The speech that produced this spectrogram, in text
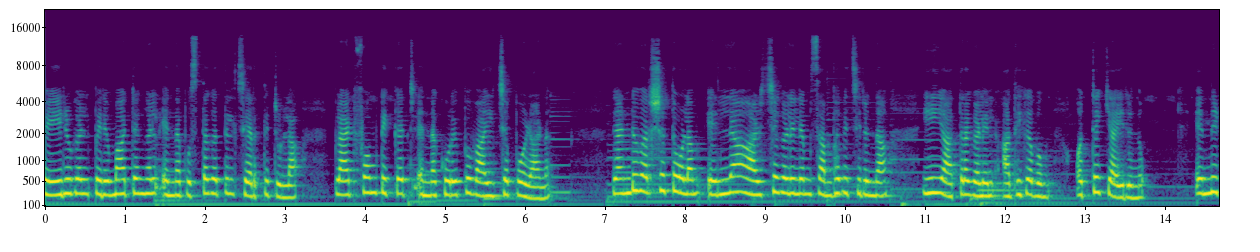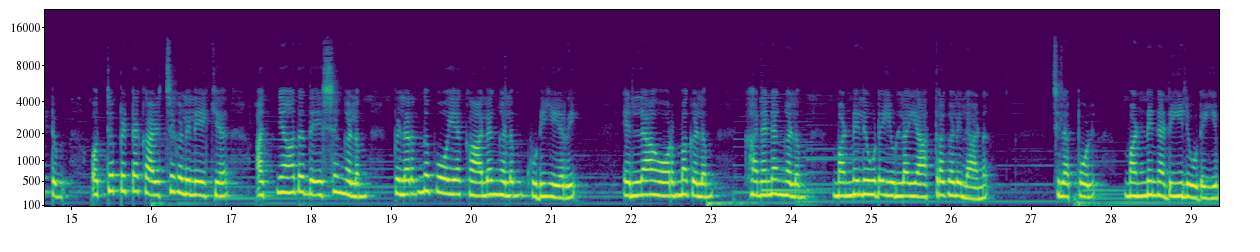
പേരുകൾ പെരുമാറ്റങ്ങൾ എന്ന പുസ്തകത്തിൽ ചേർത്തിട്ടുള്ള പ്ലാറ്റ്ഫോം ടിക്കറ്റ് എന്ന കുറിപ്പ് വായിച്ചപ്പോഴാണ്. രണ്ടു വർഷത്തോളം എല്ലാ ആഴ്ചകളിലും സംഭവിച്ചിരുന്ന ഈ യാത്രകളിൽ അധികവും ഒറ്റയ്ക്കായിരുന്നു. എന്നിട്ടും ഒറ്റപ്പെട്ട കാഴ്ചകളിലേക്ക് അജ്ഞാത ദേശങ്ങളും പിളർന്നുപോയ കാലങ്ങളും കുടിയേറി. എല്ലാ ഓർമ്മകളും ഖനനങ്ങളും മണ്ണിലൂടെയുള്ള യാത്രകളിലാണ്. ചിലപ്പോൾ മണ്ണിനടിയിലൂടെയും.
